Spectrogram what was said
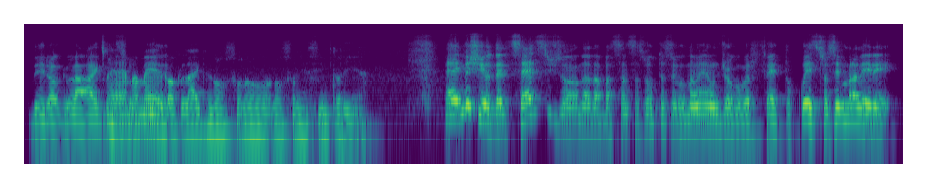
dei roguelike. Eh, ma a me i roguelike non sono, non sono in sintonia. Eh, invece io del Cells ci sono andato abbastanza sotto, secondo me è un gioco perfetto. Questo sembra avere,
